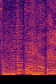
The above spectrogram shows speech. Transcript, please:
fuck.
